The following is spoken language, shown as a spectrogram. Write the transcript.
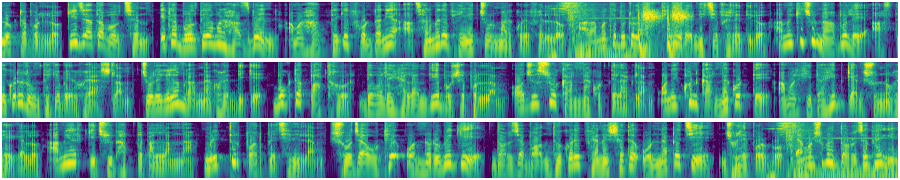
লোকটা বলল, কি যাতা বলছেন? এটা বলতে আমার হাজবেন্ড আমার হাত থেকে ফোনটা নিয়ে আছাড় মেরে ভেঙে চুরমার করে ফেলল। আর আমাকে দুটো লাথি মেরে নিচে ফেলে দিল। আমি কিছু না বলে আস্তে করে রুম থেকে বের হয়ে আসলাম। চলে গেলাম রান্নাঘরের দিকে। বুকটা পাথর। দেওয়ালে হেলান দিয়ে বসে পড়লাম। অজস্র কান্না করতে লাগলাম। অনেকক্ষণ কান্না করতে আমার হিতাহিত জ্ঞান শূন্য হয়ে গেল। আমি আর কিছুই ভাবতে পারলাম না। মৃত্যুর পথ বেছে নিলাম। সোজা উঠে অন্য রুমে গিয়ে দরজা বন্ধ করে ফ্যানের সাথে ওন্না পেঁচিয়ে ঝুলে পড়ব। এমন সময় দরজা ভেঙে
